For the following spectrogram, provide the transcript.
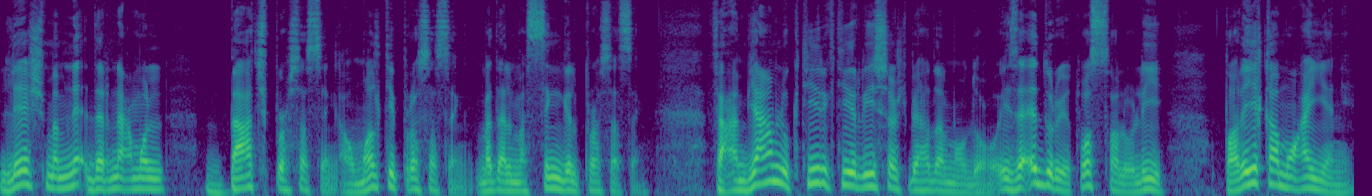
ليش ما بنقدر نعمل batch processing أو multi processing بدل ما single processing فعم بيعملوا كثير كثير research بهذا الموضوع وإذا قدروا يتوصلوا لطريقة معينة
